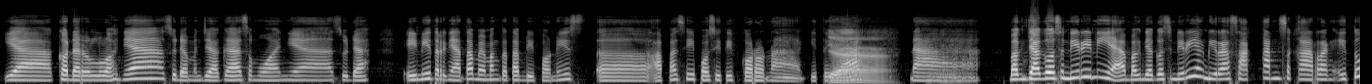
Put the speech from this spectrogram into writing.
ya kodarullahnya sudah menjaga semuanya, sudah ini ternyata memang tetap divonis eh, apa sih positif corona gitu ya. Ya. Nah, Bang Jago sendiri nih ya, Bang Jago sendiri yang dirasakan sekarang itu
